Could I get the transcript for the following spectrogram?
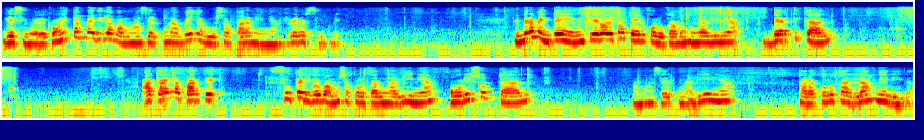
19. Con estas medidas vamos a hacer una bella blusa para niña reversible. Primeramente en un pliego de papel colocamos una línea vertical Acá en la parte superior vamos a colocar una línea horizontal. Vamos a hacer una línea para colocar las medidas.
